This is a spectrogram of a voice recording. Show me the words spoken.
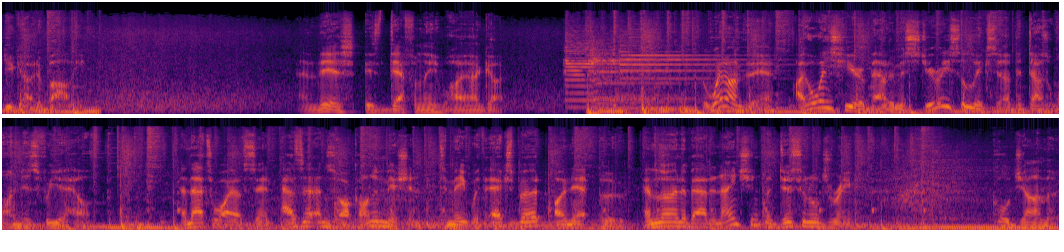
you go to Bali. And this is definitely why I go. But when I'm there, I always hear about a mysterious elixir that does wonders for your health. And that's why I've sent Azza and Zoc on a mission to meet with expert Onette Boo and learn about an ancient medicinal drink called Jamu.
